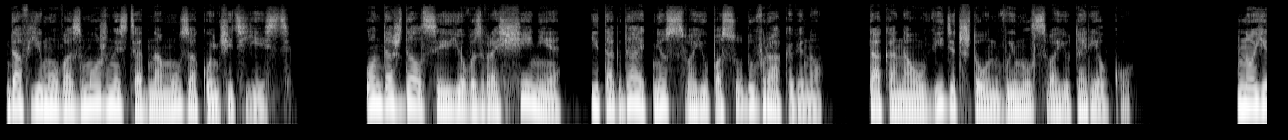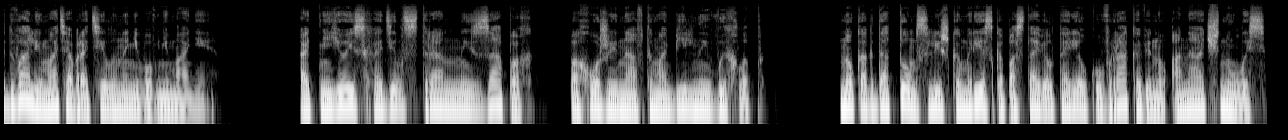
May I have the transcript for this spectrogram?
дав ему возможность одному закончить есть. Он дождался ее возвращения и тогда отнес свою посуду в раковину. Так она увидит, что он вымыл свою тарелку. Но едва ли мать обратила на него внимание. От нее исходил странный запах, похожий на автомобильный выхлоп. Но когда Том слишком резко поставил тарелку в раковину, она очнулась.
